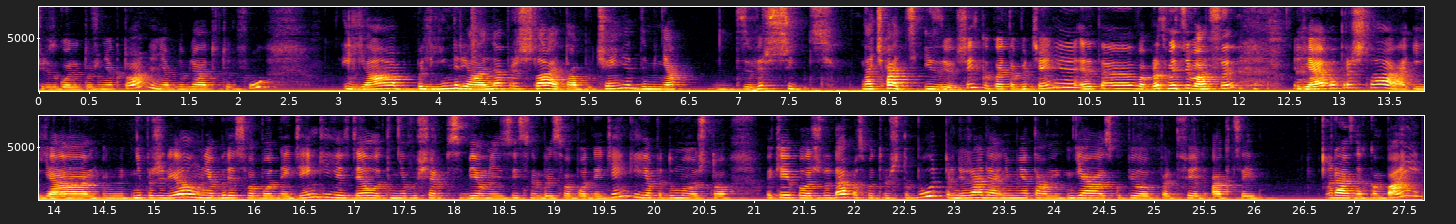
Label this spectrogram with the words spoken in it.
через год это уже не актуально, они обновляют эту инфу. И я, блин, реально прошла это обучение для меня завершить начать и завершить какое-то обучение, это вопрос мотивации. Я его прошла, и я не пожалела, у меня были свободные деньги, я сделала это не в ущерб себе, у меня действительно были свободные деньги, я подумала, что окей, положу туда, посмотрим, что будет. Прилежали они у меня там, я скупила портфель акций разных компаний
